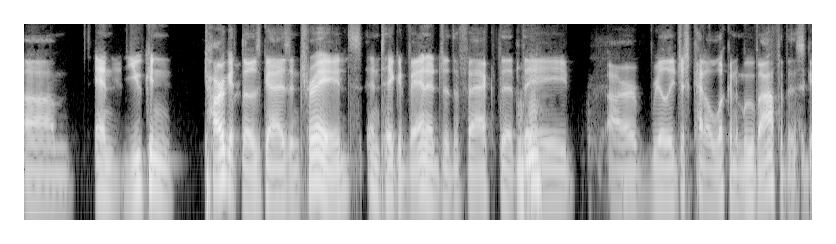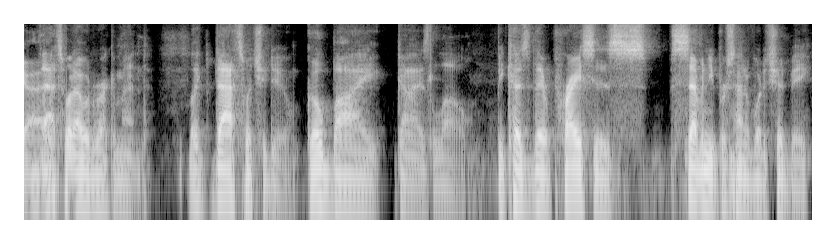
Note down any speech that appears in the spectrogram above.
Um, and you can target those guys in trades and take advantage of the fact that mm-hmm. they are really just kind of looking to move off of this guy. That's what I would recommend. Like that's what you do. Go buy guys low because their price is 70% of what it should be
